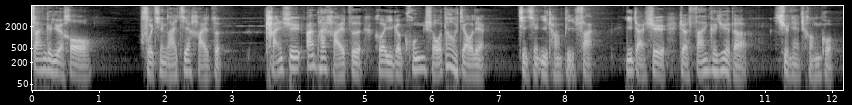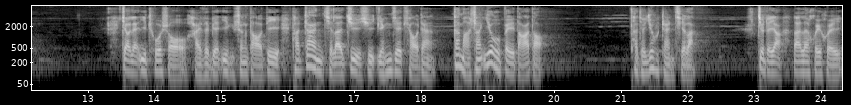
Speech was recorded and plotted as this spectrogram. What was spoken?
三个月后，父亲来接孩子，禅师安排孩子和一个空手道教练进行一场比赛，以展示这三个月的训练成果。教练一出手，孩子便应声倒地。他站起来继续迎接挑战，但马上又被打倒，他就又站起来，就这样来来回回，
